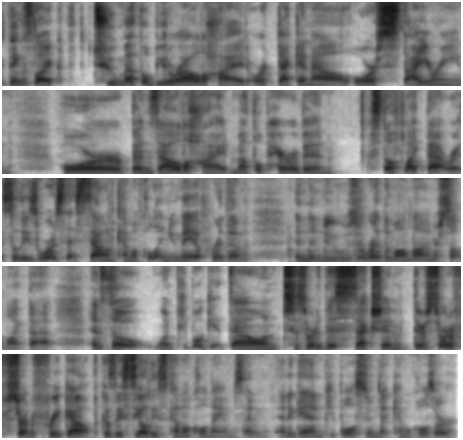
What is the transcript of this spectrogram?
Things like 2-methylbutyraldehyde or decanal or styrene or benzaldehyde, methylparaben, stuff like that, right? So these words that sound chemical and you may have heard them in the news or read them online or something like that. And so when people get down to sort of this section, they're sort of starting to freak out because they see all these chemical names. And and again, people assume that chemicals are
